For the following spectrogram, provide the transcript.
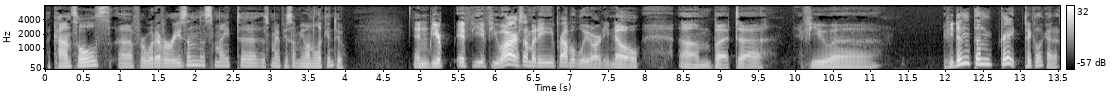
the consoles uh, for whatever reason, this might uh, this might be something you want to look into. And you're if if you are somebody you probably already know, um, but uh, if you uh, if you didn't, then great, take a look at it.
